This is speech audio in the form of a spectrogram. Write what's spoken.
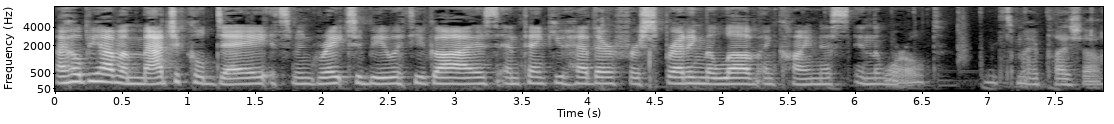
I hope you have a magical day. It's been great to be with you guys. And thank you, Heather, for spreading the love and kindness in the world. It's my pleasure.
